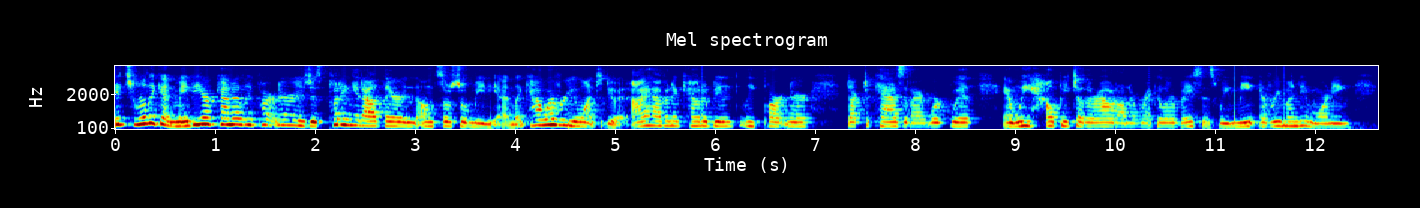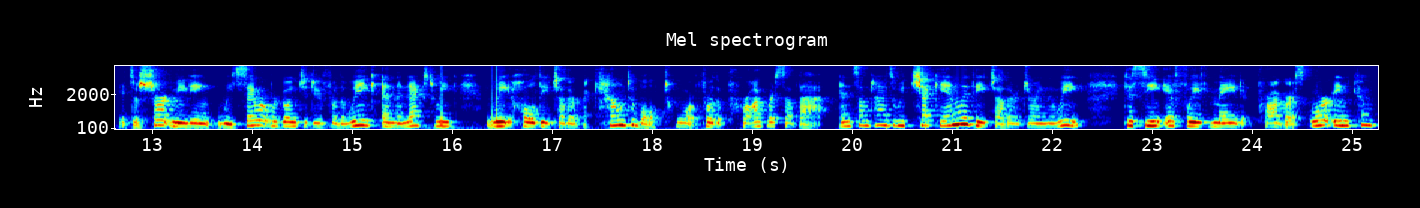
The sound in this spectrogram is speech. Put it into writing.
it's really good. Maybe your accountability partner is just putting it out there and on social media, like however you want to do it. I have an accountability partner, Dr. Kaz, that I work with, and we help each other out on a regular basis. We meet every Monday morning. It's a short meeting. We say what we're going to do for the week, and the next week we hold each other accountable for the progress of that. And sometimes we check in with each other during the week to see if we've made progress. We're in com-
